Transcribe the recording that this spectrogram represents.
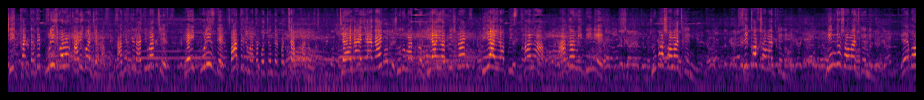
শিক্ষা যাদের পুলিশ গড়ার কারিগর যারা, তাদেরকে লাথি মারছে। এই পুলিশদের পা থেকে মাথা পর্যন্ত এরপর চাপকানো জায়গায় জায়গায় শুধুমাত্র ডিআই অফিস নয় ডিআই অফিস থানা, আগামী দিনে যুব সমাজকে নিয়ে, শিক্ষক সমাজকে নিয়ে, হিন্দু সমাজকে নিয়ে এবং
